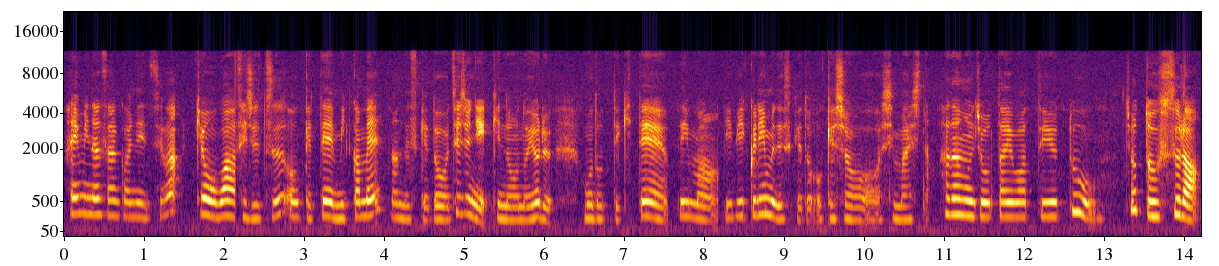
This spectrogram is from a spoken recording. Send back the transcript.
はい、皆さんこんにちは。今日は施術を受けて3日目なんですけど、チェジュに昨日の夜戻ってきて、で、今、BB クリームですけど、お化粧をしました。肌の状態はっていうと、ちょっとうっすら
